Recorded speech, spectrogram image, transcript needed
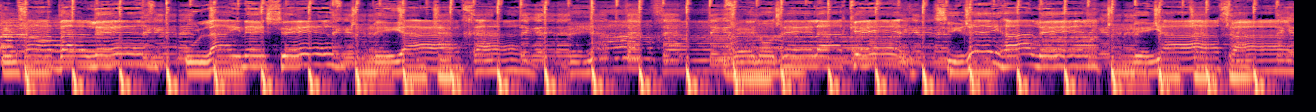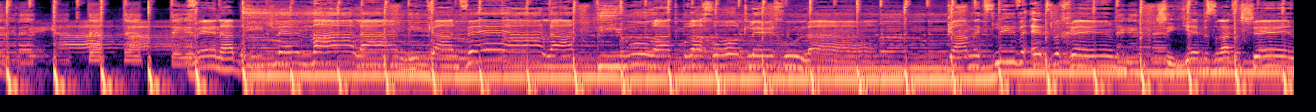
שמחה בלב, אולי נשב ביחד, ונודה לקל שירי הלל ביחד, ונביט למעלה מכאן והלאה, יהיו רק ברכות לכולם. גם אצלי ואצלכם, שיהיה בעזרת השם,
